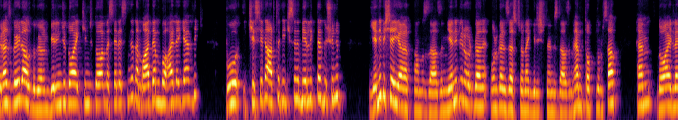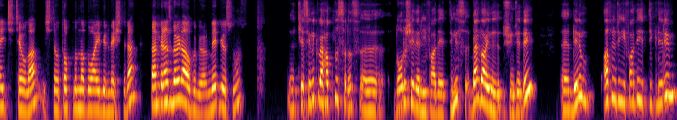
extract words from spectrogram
biraz böyle algılıyorum. Birinci doğa, ikinci doğa meselesinde de madem bu hale geldik, bu ikisini artık ikisini birlikte düşünüp yeni bir şey yaratmamız lazım. Yeni bir organ organizasyona girişmemiz lazım. Hem toplumsal hem doğayla iç içe olan, işte o toplumla doğayı birleştiren. Ben biraz böyle algılıyorum. Ne diyorsunuz? E, kesinlikle haklısınız. E, doğru şeyleri ifade ettiniz. Ben de aynı düşüncedeyim. E, benim az önce ifade ettiklerim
